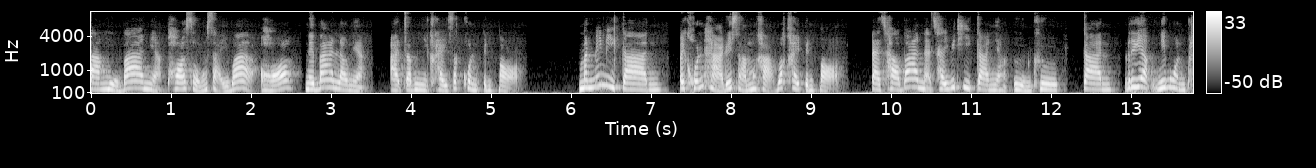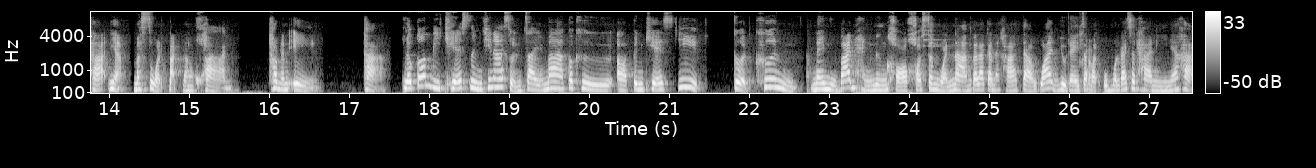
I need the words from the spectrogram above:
บางหมู่บ้านเนี่ยพอสงสัยว่าอ๋อในบ้านเราเนี่ยอาจจะมีใครสักคนเป็นปอบ มันไม่มีการไปค้นหาด้วยซ้ำค่ะ ว่าใครเป็นปอบ แต่ชาวบ้านน่ะใช้วิธีการอย่างอื่นคือ การเรียกนิมนต์พระเนี่ยมาสวดปัดรังควานเท่านั้นเองค่ะ แล้วก็มีเคสหนึ่งที่น่าสนใจมากก็คือเอ่อเป็นเคสที่เกิดขึ้นในหมู่บ้านแห่งหนึ่งขอขอสงวนนามก็แล้วกันนะคะ แต่ว่าอยู่ในจังหวัดอุบลราชธานีเนี่ยค่ะ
